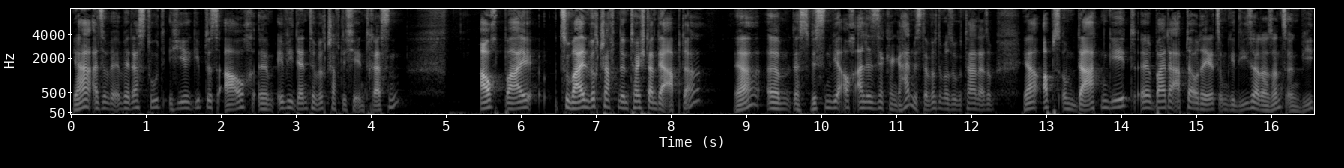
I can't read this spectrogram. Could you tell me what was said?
Ja, also wer, wer, das tut, hier gibt es auch ähm, evidente wirtschaftliche Interessen. Auch bei zuweilen wirtschaftenden Töchtern der Abda. Ja, ähm, das wissen wir auch alle, das ist ja kein Geheimnis. Da wird immer so getan, als ob, es um Daten geht äh, bei der Abda oder jetzt um Gedieser oder sonst irgendwie,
